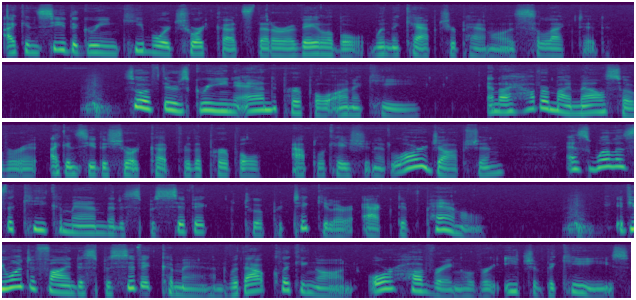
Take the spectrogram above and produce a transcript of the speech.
I can see the green keyboard shortcuts that are available when the Capture panel is selected. So if there's green and purple on a key, and I hover my mouse over it, I can see the shortcut for the purple Application at Large option, as well as the key command that is specific to a particular active panel. If you want to find a specific command without clicking on or hovering over each of the keys,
